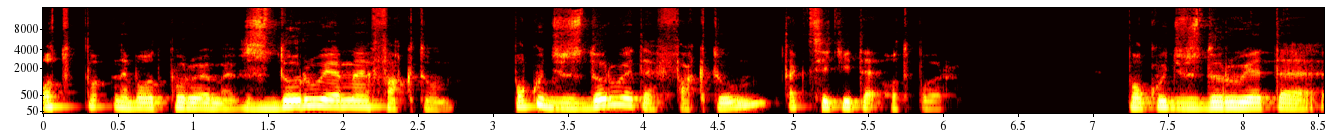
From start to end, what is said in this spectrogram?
odpo- nebo odporujeme, vzdorujeme faktům. Pokud vzdorujete faktům, tak cítíte odpor. Pokud vzdorujete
